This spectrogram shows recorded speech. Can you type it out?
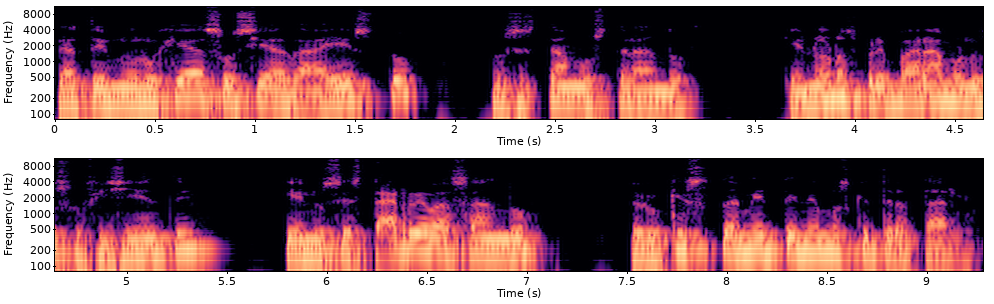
La tecnología asociada a esto nos está mostrando que no nos preparamos lo suficiente, que nos está rebasando, pero que eso también tenemos que tratarlo.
